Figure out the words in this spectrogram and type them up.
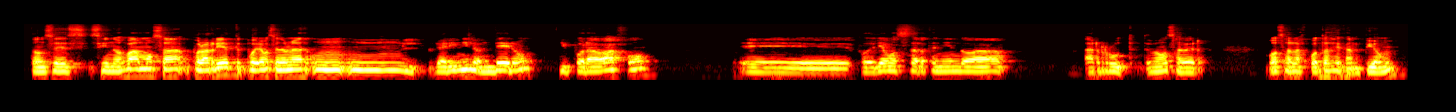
Entonces, si nos vamos a... Por arriba podríamos tener un, Garín y Londero. Y por abajo eh, podríamos estar teniendo a, a Ruth. Entonces vamos a ver. Vamos a ver las cuotas de campeón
